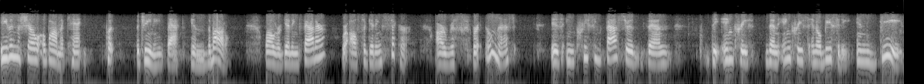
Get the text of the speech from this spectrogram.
even Michelle Obama can't put the genie back in the bottle. While we're getting fatter, we're also getting sicker. Our risk for illness is increasing faster than the increase than increase in obesity. Indeed,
